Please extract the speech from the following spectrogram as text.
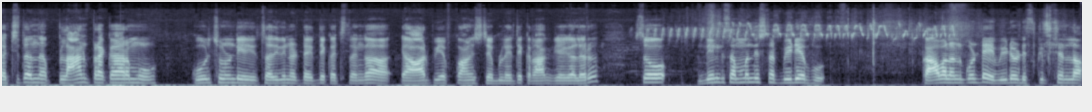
ఖచ్చితంగా ప్లాన్ ప్రకారము కూర్చుండి చదివినట్టయితే ఖచ్చితంగా ఆర్పిఎఫ్ కానిస్టేబుల్ అయితే క్రాక్ చేయగలరు. సో దీనికి సంబంధించిన పీడిఎఫ్ కావాలనుకుంటే వీడియో డిస్క్రిప్షన్లో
